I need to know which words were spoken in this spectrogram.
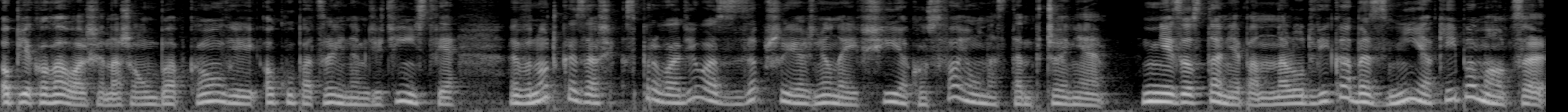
Opiekowała się naszą babką w jej okupacyjnym dzieciństwie, wnuczkę zaś sprowadziła z zaprzyjaźnionej wsi jako swoją następczynię. Nie zostanie panna Ludwika bez nijakiej pomocy,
